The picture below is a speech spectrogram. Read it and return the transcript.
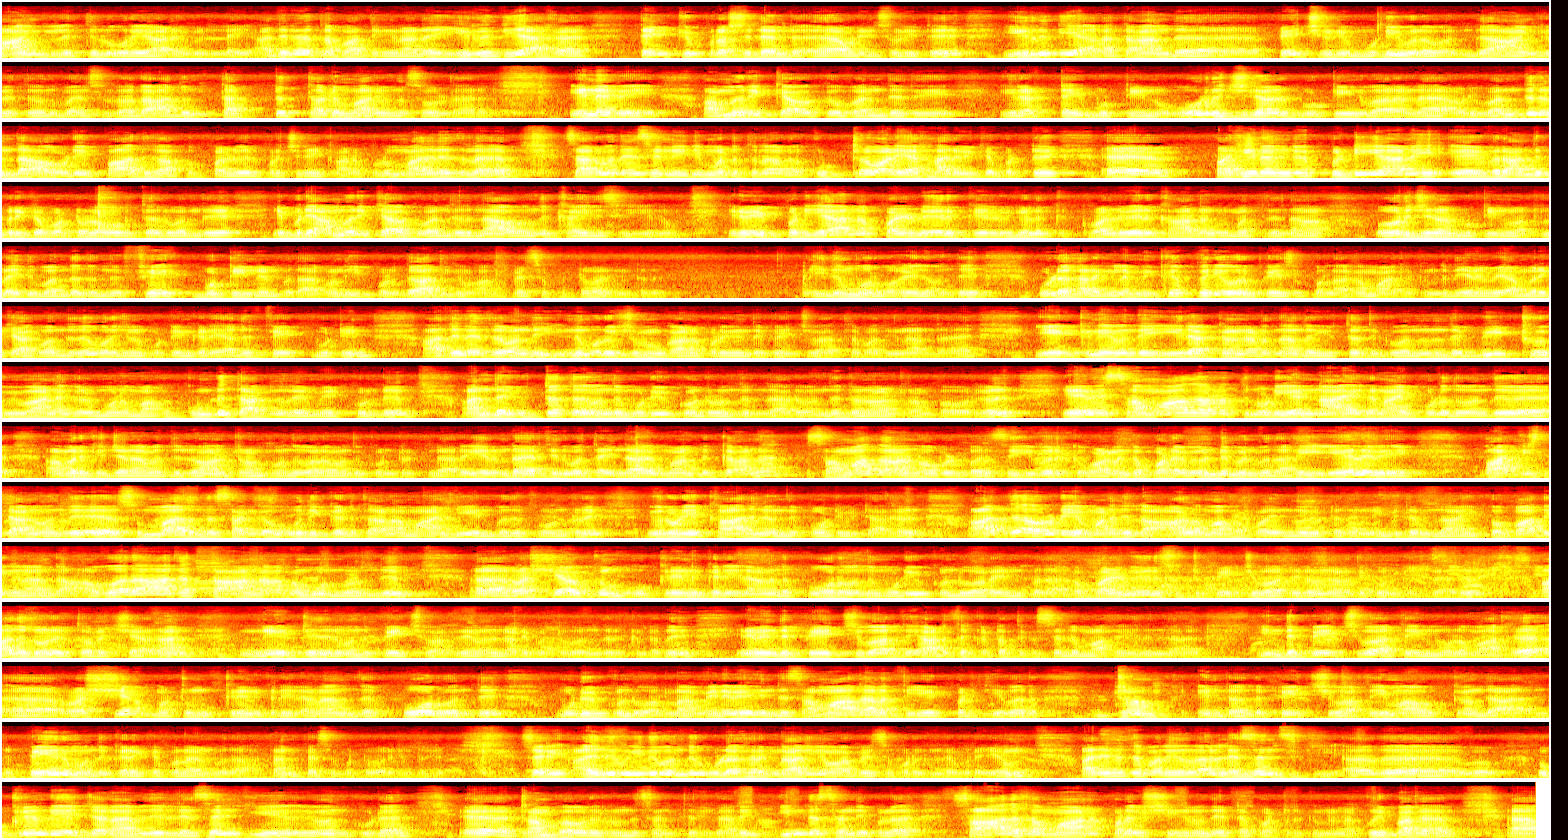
ஆங்கிலத்தில் உரையாடவில்லை. அதே நேரத்தில் பார்த்தீங்கன்னா இறுதியாக தேங்க்யூ பிரசிடென்ட் அப்படின்னு சொல்லிட்டு இறுதியாக தான் அந்த பேச்சினுடைய முடிவில் வந்து ஆங்கிலத்தை வந்து பதில் சொல்றாரு. அதுவும் தட்டு தடுமாறி வந்து சொல்றாரு. எனவே அமெரிக்காவுக்கு வந்தது இரட்டை புட்டின் ஒரிஜினல் புட்டின் வரல. அப்படி வந்திருந்தா அவருடைய பாதுகாப்பு பல்வேறு பிரச்சனை காணப்படும். அதே நேரத்தில் சர்வதேச நீதிமன்றத்தினால குற்றவாளியாக அறிவிக்கப்பட்டு பகிரங்க பிடியானை விராந்து பிரிக்கப்பட்டுள்ள ஒருத்தர் வந்து இப்படி அமெரிக்காவுக்கு வந்திருந்தா அவர் வந்து கைது செய்யணும். எனவே இப்படியான பல்வேறு கேள்விகளுக்கு பல்வேறு காரணங்கள் மட்டும்தான் தான் ஒரிஜினல் புட்டின் வரல. இது வந்தது வந்து ஃபேக் புட்டின் என்பதாக வந்து இப்பொழுது அதிகமாக பேசப்பட்டு வருகின்றது. இதுவும் ஒரு வகையில் வந்து உலக அரங்கில் மிகப்பெரிய ஒரு பேசு பொருளாக மாறிருக்கின்றது எனவே அமெரிக்காவுக்கு வந்தது ஒரிஜினல் புட்டின் கிடையாது ஃபேக் புட்டின். அதே நேரத்தில் வந்து இன்னொரு விஷயமும் காணப்படுகிற இந்த பேச்சுவார்த்தை பார்த்தீங்கன்னா அந்த ஏற்கனவே வந்து ஈராக்கில் நடந்த அந்த யுத்தத்துக்கு வந்து இந்த பி டூ விமானங்கள் மூலமாக குண்டு தாக்குதலை மேற்கொண்டு அந்த யுத்தத்தை வந்து முடிவு கொண்டு வந்திருந்தார் வந்து டொனால்ட் ட்ரம்ப் அவர்கள். எனவே சமாதானத்தினுடைய நாயகனாய் பொழுது வந்து அமெரிக்க ஜனாதிபதி டொனால்ட் ட்ரம்ப் வந்து வளம் வந்து கொண்டிருக்கிறார். இரண்டாயிரத்தி இருபத்தி ஐந்தாம் ஆண்டுக்கான சமாதான நோபல் பரிசு இவருக்கு வழங்கப்பட வேண்டும் என்பதாக ஏழவே பாகிஸ்தான் வந்து சும்மா இருந்த சங்க ஊதிக்கெடுத்தான ஆண்டி என்பது போன்று இவருடைய காதில் வந்து போட்டு விட்டார்கள் அது அவருடைய மனதில் ஆழமாக பதிந்து விட்டது. நிமித்தம் தான் இப்போ பார்த்தீங்கன்னா அந்த அவராக தானாக முன் வந்து ரஷ்யாவுக்கும் உக்ரைனுக்கு இடையிலான அந்த போரை வந்து முடிவு கொண்டு வர என்பதாக பல்வேறு சுற்று பேச்சுவார்த்தைகளும் நடத்தி கொண்டிருக்கிறாரு. அதனுடைய தொடர்ச்சியாக தான் நேற்று தினம் வந்து பேச்சுவார்த்தை வந்து நடைபெற்று வந்திருக்கின்றது. எனவே இந்த பேச்சுவார்த்தை அடுத்த கட்டத்துக்கு செல்லுமாக இருந்தால் இந்த பேச்சுவார்த்தையின் மூலமாக ரஷ்யா மற்றும் உக்ரைனுக்கு இடையிலான அந்த போர் வந்து முடிவு கொண்டு வரலாம். எனவே இந்த சமாதானத்தை ஏற்படுத்தியவர் ட்ரம்ப் என்ற அந்த பேச்சுவார்த்தையும் அவருக்கு அந்த அந்த பெயரும் வந்து கிடைக்கப்படலாம் என்பதாக தான் பேசப்பட்டு வருகின்றது. சரி அது இது வந்து உலகரங்கில் அதிகமாக பேசப்படுகின்ற விடயம். அதே நேரத்தில் பார்த்தீங்கன்னா லெசன்ஸ்கி அதாவது உக்ரைனுடைய ஜனாதிபதி லெசன்கியும் கூட ட்ரம்ப் அவர்கள் வந்து சந்தித்திருந்தார். இந்த சந்திப்பில் சாதகமான பல விஷயங்கள் வந்து எட்டப்பட்டிருக்கின்றன. குறிப்பாக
